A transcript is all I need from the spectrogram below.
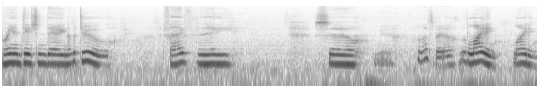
orientation day number two at five thirty. So yeah, oh that's better. Lighting, lighting.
